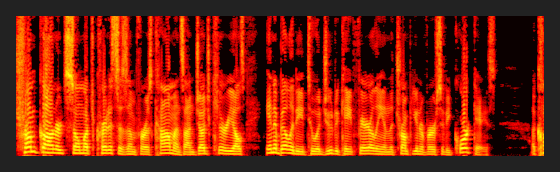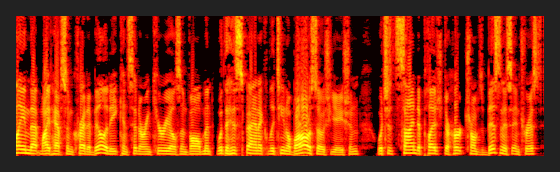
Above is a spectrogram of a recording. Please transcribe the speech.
Trump garnered so much criticism for his comments on Judge Curiel's inability to adjudicate fairly in the Trump University court case, a claim that might have some credibility considering Curiel's involvement with the Hispanic Latino Bar Association, which had signed a pledge to hurt Trump's business interests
